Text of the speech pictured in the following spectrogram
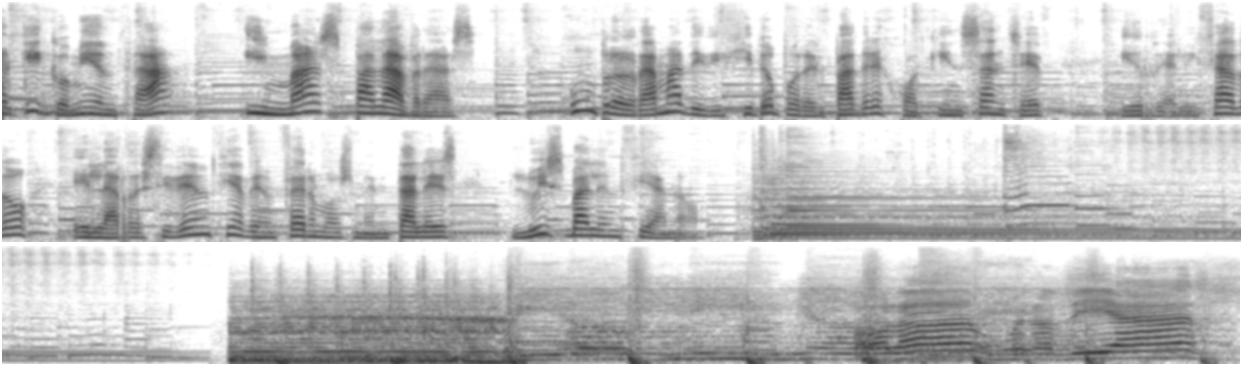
Aquí comienza Y Más Palabras, un programa dirigido por el padre Joaquín Sánchez y realizado en la Residencia de Enfermos Mentales Luis Valenciano. Hola, buenos días.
